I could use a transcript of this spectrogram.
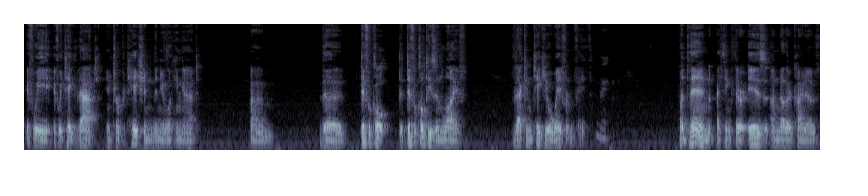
if we if we take that interpretation, then you're looking at um, the difficult the difficulties in life that can take you away from faith. Right. But then I think there is another kind of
